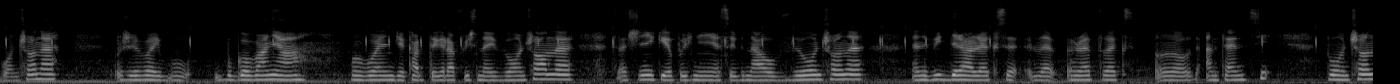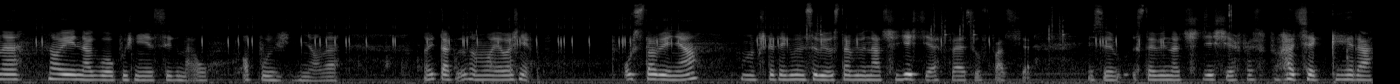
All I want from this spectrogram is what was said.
włączone. Używaj bu- bugowania po błędzie karty graficznej wyłączone. Znaczniki opóźnienia sygnałów wyłączone. NVIDIA Le- Reflex Load Antensi wyłączone, no i nagłe opóźnienie sygnału opóźnione. No i tak, to są moje właśnie ustawienia. Na przykład jakbym sobie ustawił na 30 fps, patrzcie. Jeśli ustawił na 30 fps, patrzcie gra.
